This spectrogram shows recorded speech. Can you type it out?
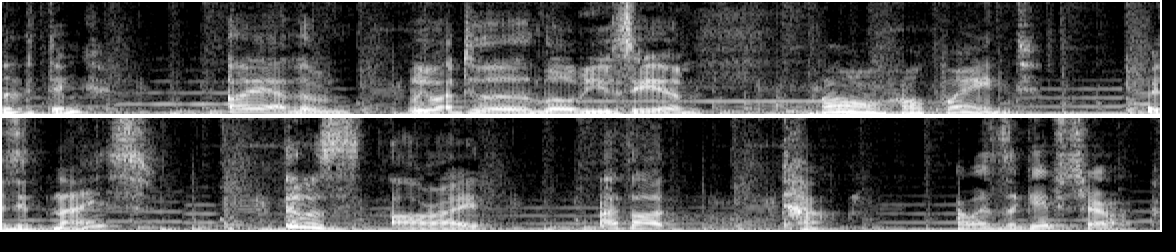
Don't you think? Oh yeah, the we went to the little museum. Oh, how quaint. Was it nice? It was all right. I thought, How was the gift shop?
